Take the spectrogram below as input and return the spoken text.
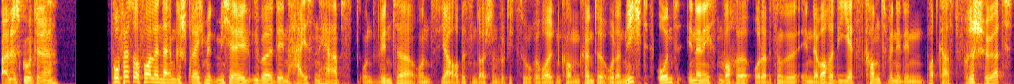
Alles Gute. Professor Vorländer im Gespräch mit Michael über den heißen Herbst und Winter und ja, ob es in Deutschland wirklich zu Revolten kommen könnte oder nicht. Und in der nächsten Woche oder beziehungsweise in der Woche, die jetzt kommt, wenn ihr den Podcast frisch hört,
